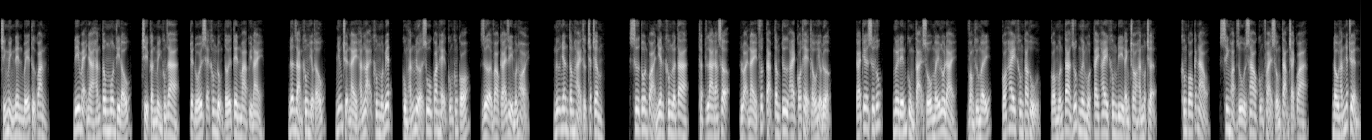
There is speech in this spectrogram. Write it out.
chính mình nên bế tử quan. Đi mẹ nhà hắn tông môn thi đấu, chỉ cần mình không ra, tuyệt đối sẽ không đụng tới tên ma quỷ này. Đơn giản không hiểu thấu, những chuyện này hắn lại không muốn biết, cùng hắn nửa xu quan hệ cũng không có, dựa vào cái gì muốn hỏi. Nữ nhân tâm hải thực chất châm. Sư tôn quả nhiên không lấn ta, thật là đáng sợ, loại này phức tạp tâm tư ai có thể thấu hiểu được. Cái kia sư thúc, ngươi đến cùng tại số mấy lôi đài, vòng thứ mấy, có hay không cao thủ, có muốn ta giúp ngươi một tay hay không đi đánh cho hắn một trận? Không có cách nào, sinh hoạt dù sao cũng phải sống tạm trải qua đầu hắn nhất chuyển,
